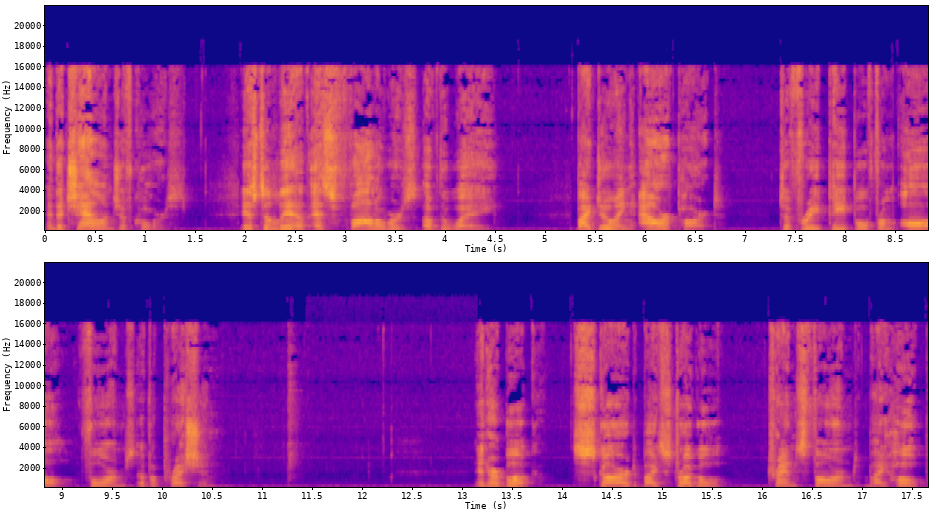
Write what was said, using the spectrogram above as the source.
And the challenge, of course, is to live as followers of the way by doing our part to free people from all forms of oppression. In her book, Scarred by Struggle, Transformed by Hope,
